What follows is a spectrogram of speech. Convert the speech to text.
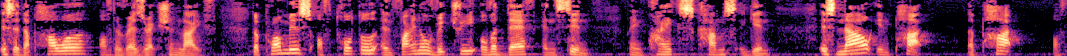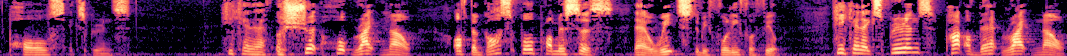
is that the power of the resurrection life, the promise of total and final victory over death and sin when Christ comes again, is now in part a part of Paul's experience. He can have assured hope right now of the gospel promises that awaits to be fully fulfilled. He can experience part of that right now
